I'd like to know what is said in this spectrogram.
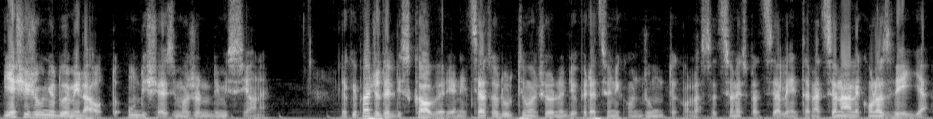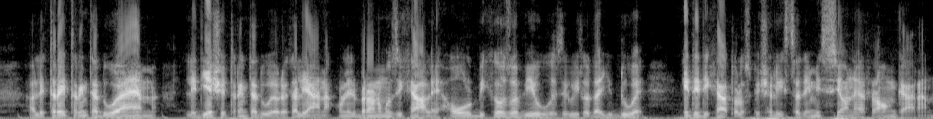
10 giugno 2008, undicesimo giorno di missione. L'equipaggio del Discovery ha iniziato l'ultimo giorno di operazioni congiunte con la Stazione Spaziale Internazionale con la sveglia alle 3.32 am, le 10.32 ora italiana, con il brano musicale All Because of You eseguito da U2 e dedicato allo specialista di missione Ron Garan.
